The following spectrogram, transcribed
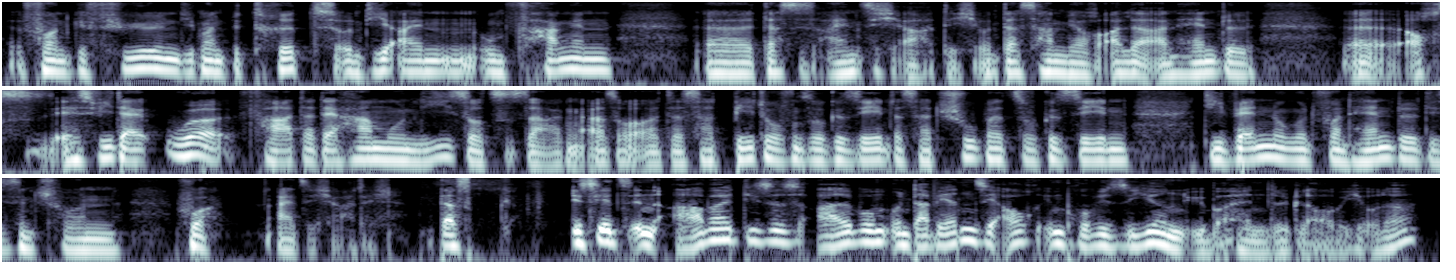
von Gefühlen, die man betritt und die einen umfangen, äh, das ist einzigartig. Und das haben ja auch alle an Händel. Äh, auch er ist wie der Urvater der Harmonie sozusagen. Also das hat Beethoven so gesehen, das hat Schubert so gesehen. Die Wendungen von Händel, die sind schon puh, einzigartig. Das ist jetzt in Arbeit dieses Album und da werden Sie auch improvisieren über Händel, glaube ich, oder?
